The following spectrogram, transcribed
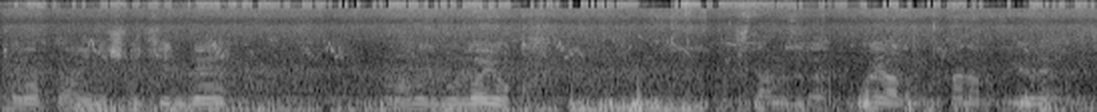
Bu tarafta aynı şekilde. Anamız burada yok. Bu çıtamızı da koyalım. Anamızı göremedik.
